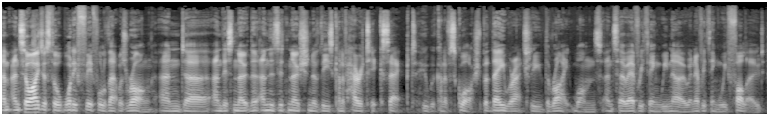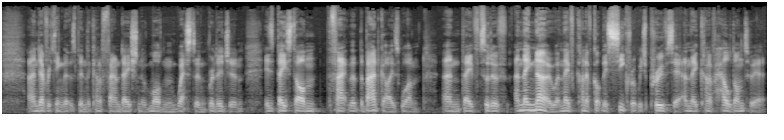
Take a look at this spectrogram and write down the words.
Um, and so I just thought, what if, if all of that was wrong? And uh, and this note and there's this notion of these kind of heretic sect who were kind of squashed, but they were actually the right ones. And so everything we know and everything we followed, and everything that has been the kind of foundation of modern Western religion is based on the fact that the bad guys won and they've sort of and they know and they've kind of got this secret which proves it and they've kind of held on to it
